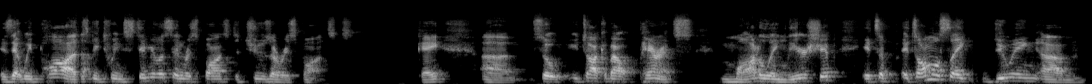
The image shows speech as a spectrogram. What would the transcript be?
is that we pause between stimulus and response to choose our response. Okay, um, so you talk about parents modeling leadership. It's a it's almost like doing um,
